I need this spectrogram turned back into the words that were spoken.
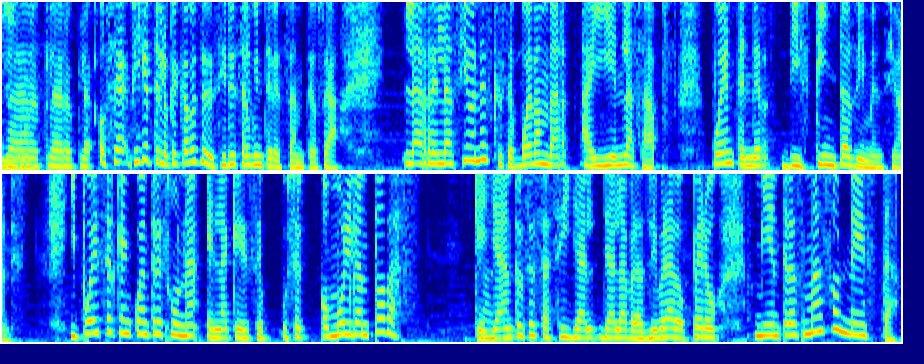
claro, claro, claro. O sea, fíjate, lo que acabas de decir es algo interesante. O sea, las relaciones que se puedan dar ahí en las apps pueden tener distintas dimensiones. Y puede ser que encuentres una en la que se, se comulgan todas que ya entonces así ya, ya la habrás librado. Pero mientras más honesta,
